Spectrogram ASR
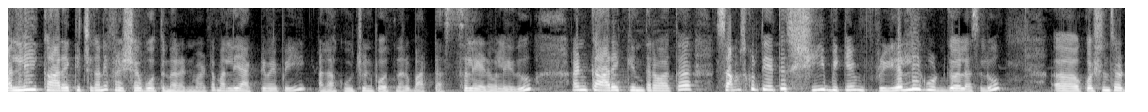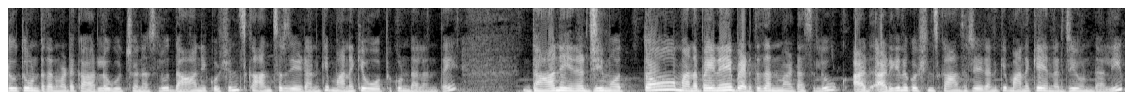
మళ్ళీ కార్ ఎక్కించగానే ఫ్రెష్ అయిపోతున్నారనమాట మళ్ళీ యాక్టివ్ అయిపోయి అలా కూర్చుని పోతున్నారు. బట్ అస్సలు ఏడవలేదు. అండ్ కార్ ఎక్కిన తర్వాత సంస్కృతి అయితే she became really good girl అసలు. క్వశ్చన్స్ అడుగుతూ ఉంటుంది అనమాట కార్లో కూర్చొని అసలు. దాని క్వశ్చన్స్కి ఆన్సర్ చేయడానికి మనకి ఓపిక ఉండాలంతే. దాని ఎనర్జీ మొత్తం మనపైనే పెడుతుంది అనమాట అసలు అడిగిన క్వశ్చన్స్కి ఆన్సర్ చేయడానికి మనకే ఎనర్జీ ఉండాలి.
